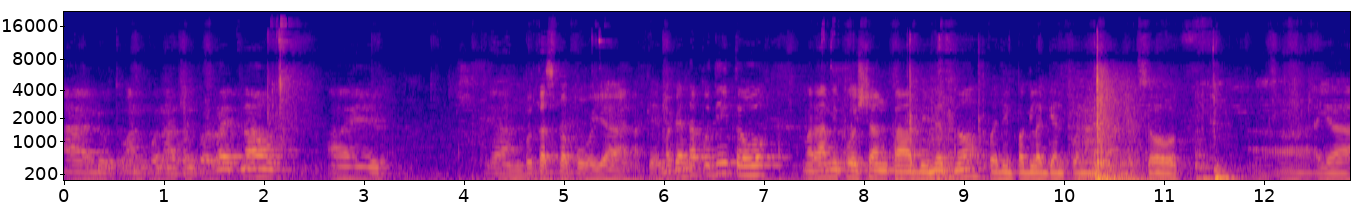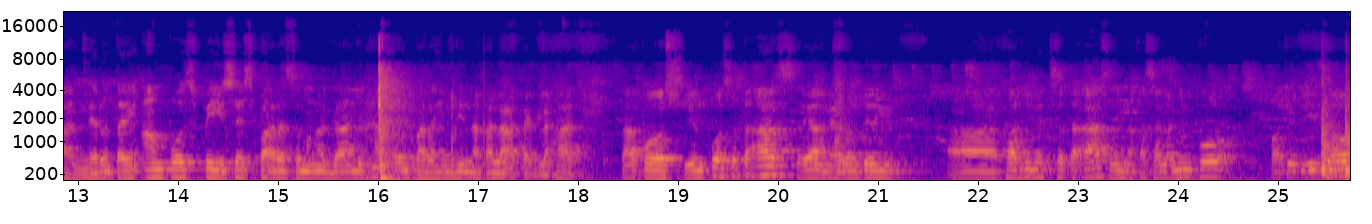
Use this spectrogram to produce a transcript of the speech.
ah, lutuan po natin. But right now, ay yan, butas pa po yan. Okay, maganda po dito. Marami po siyang cabinet, no? Pwedeng paglagyan po ng gamit. So, ah, ayan, meron tayong ample spaces para sa mga gamit natin para hindi nakalatag lahat. Tapos, yun po sa taas, ayan, meron ding ah, cabinet sa taas, ayun, nakasalamin po. Pati dito,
